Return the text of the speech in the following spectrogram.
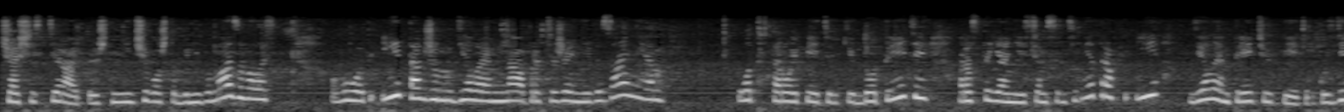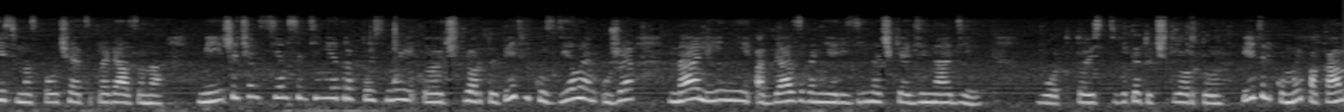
чаще стирать. То есть ничего, чтобы не вымазывалось. Вот. И также мы делаем на протяжении вязания от второй петельки до третьей расстояние 7 сантиметров и делаем третью петельку. Здесь у нас получается провязано меньше, чем 7 сантиметров, то есть мы э, четвертую петельку сделаем уже на линии обвязывания резиночки 1 на 1. Вот, то есть вот эту четвертую петельку мы пока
